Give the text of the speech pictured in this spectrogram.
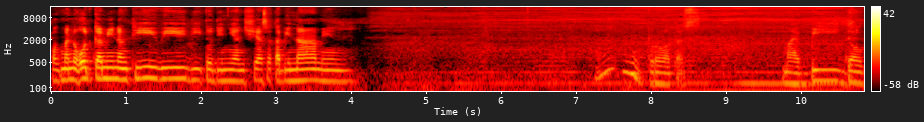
Pag manood kami ng TV, dito din yan siya sa tabi namin. Ah, Brutus. My big dog.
